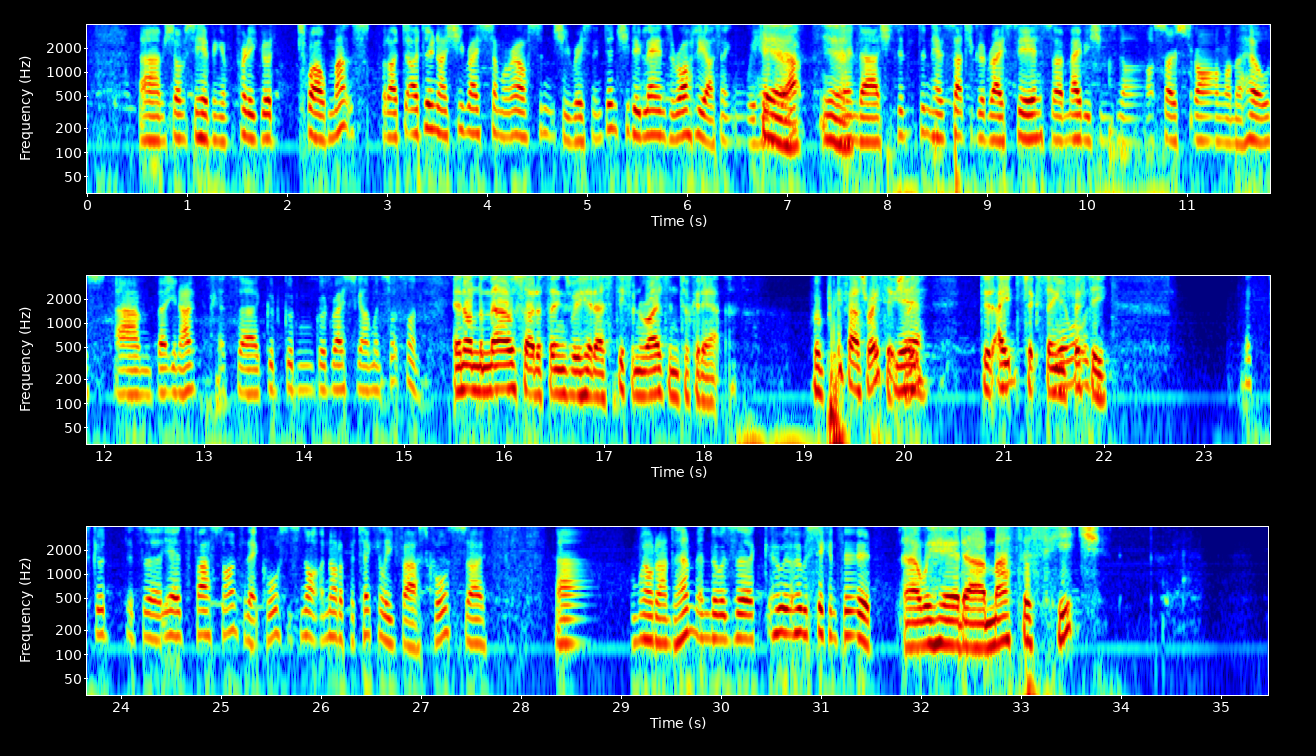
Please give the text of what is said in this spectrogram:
um, she's obviously having a pretty good 12 months. But I do know she raced somewhere else, didn't she, recently? Didn't she do Lanzarote? I think we had her up. yeah. And uh, she did, didn't have such a good race there, so maybe she's not, not so strong on the hills. Um, but, you know, it's a good good, good race to go and win Switzerland. And on the male side of things, we had uh, Stefan Riesen took it out. A pretty fast race, actually. Yeah. Did 8, 16, Yeah, 50. That's good. It's a yeah, it's a fast time for that course. It's not not a particularly fast course, so uh, well done to him. And there was a who, who was second, third. Uh, we had uh, Marthas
